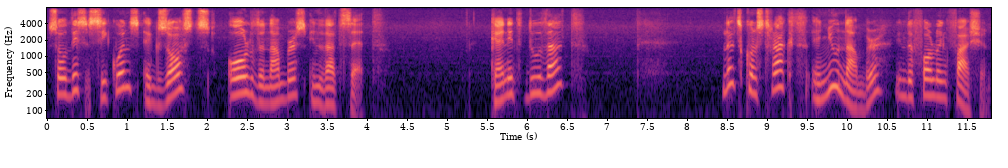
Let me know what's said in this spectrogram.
So this sequence exhausts all the numbers in that set. Can it do that? Let's construct a new number in the following fashion.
